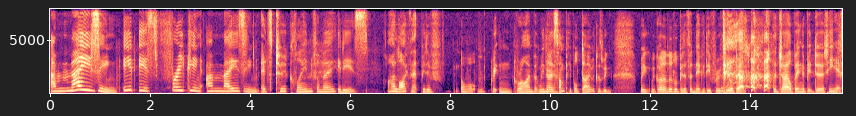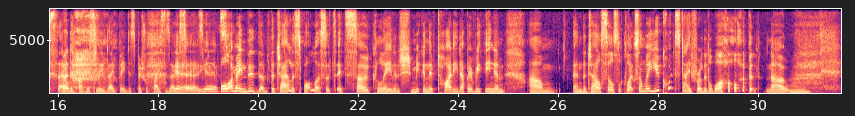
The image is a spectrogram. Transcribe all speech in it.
amazing. It is freaking amazing. It's too clean for me. It is. I like that bit of oh, grit and grime, but we know Yeah. some people don't because we, we we got a little bit of a negative review about the jail being a bit dirty. Yes, they but obviously they've been to special places overseas. yeah. because- Well, I mean, the, the the jail is spotless. It's it's so clean and schmick, and they've tidied up everything, and Mm-hmm. um. And the jail cells look like somewhere you could stay for a little while, but no. Mm.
